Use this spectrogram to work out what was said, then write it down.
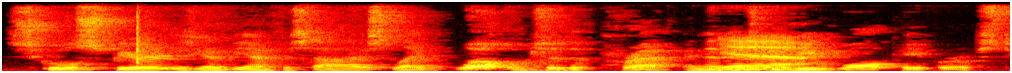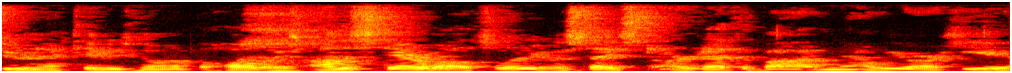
school spirit is going to be emphasized, like welcome to the prep, and then there's going to be wallpaper of student activities going up the hallways. On the stairwell, it's literally going to say started at the bottom, now we are here,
